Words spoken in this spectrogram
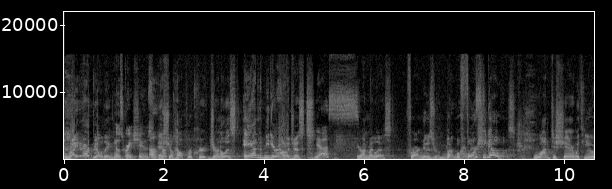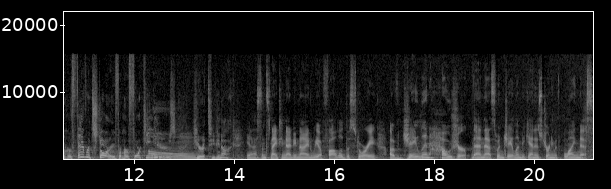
right in our building. Those great shoes. And she'll help recruit journalists and meteorologists. Yes? You're on my list for our newsroom. But on my before she goes, we wanted to share with you her favorite story from her 14 years here at TV9. Yeah, since 1999, we have followed the story of Jalen Howsare, and that's when Jalen began his journey with blindness.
